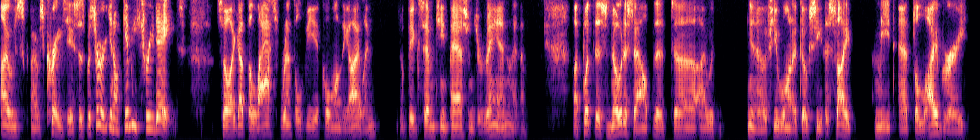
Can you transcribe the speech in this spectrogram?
I was, I was crazy. He says, but sir, you know, give me three days. So I got the last rental vehicle on the island, a big 17 passenger van. And I put this notice out that uh, I would, you know, if you want to go see the site, meet at the library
